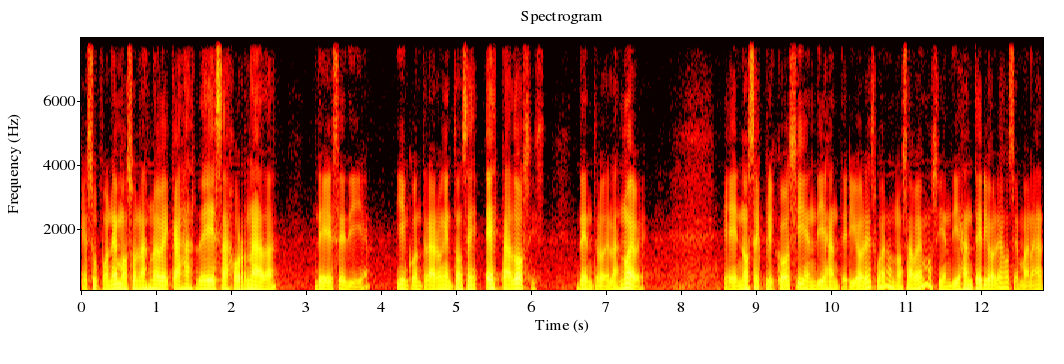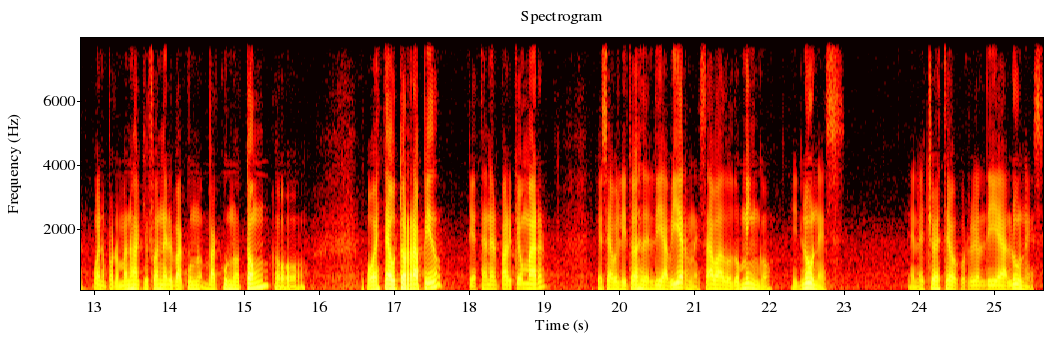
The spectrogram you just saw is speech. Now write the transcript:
que suponemos son las nueve cajas de esa jornada, de ese día, y encontraron entonces esta dosis dentro de las nueve. Eh, no se explicó si en días anteriores, bueno, no sabemos si en días anteriores o semanas, bueno, por lo menos aquí fue en el vacuno, vacunotón o o este auto rápido que está en el Parque Omar, que se habilitó desde el día viernes, sábado, domingo y lunes. El hecho este ocurrió el día lunes.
